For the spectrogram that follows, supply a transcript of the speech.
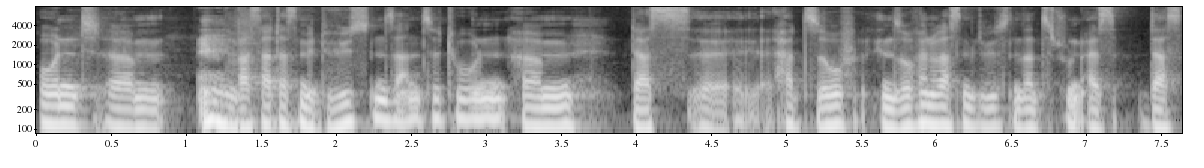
Und ähm, was hat das mit Wüstensand zu tun? Ähm, das äh, hat so insofern was mit Wüstensand zu tun, als dass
